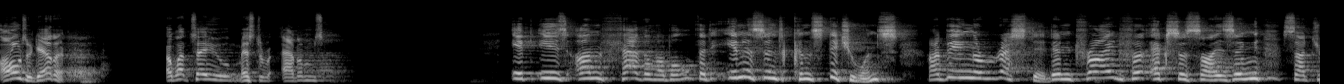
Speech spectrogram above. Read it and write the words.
altogether. Uh, what say you, Mr. Adams? It is unfathomable that innocent constituents are being arrested and tried for exercising such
